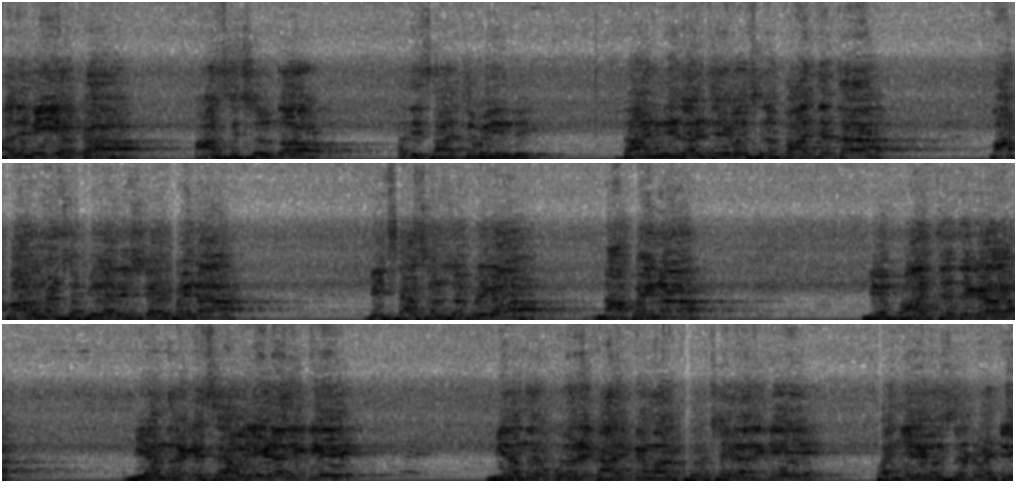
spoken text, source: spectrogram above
అది మీ యొక్క ఆశీస్సులతో అది సాధ్యమైంది. దాన్ని నిజం చేయవలసిన బాధ్యత మా పార్లమెంట్ సభ్యులు హరీష్ గారి పైన మీ శాసనసభ్యుడిగా నా పైన మేము బాధ్యతగా మీ అందరికీ సేవ చేయడానికి మీ అందరూ కోరే కార్యక్రమాలు పూర్తి చేయడానికి పనిచేయవలసినటువంటి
